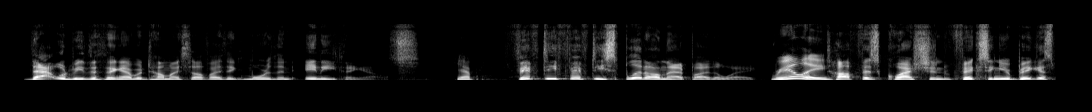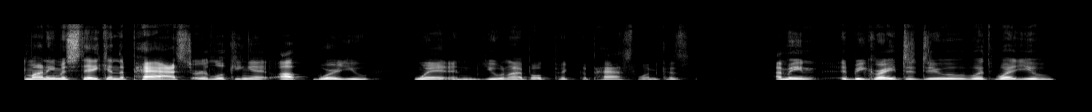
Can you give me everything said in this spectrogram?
That would be the thing I would tell myself, I think, more than anything else. Yep. 50 50 split on that, by the way. Really? Toughest question fixing your biggest money mistake in the past or looking at up where you went. And you and I both picked the past one because, I mean, it'd be great to do with what you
